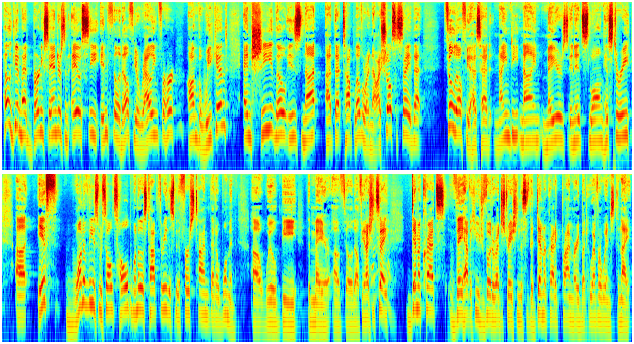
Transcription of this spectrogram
Helen Gym had Bernie Sanders and AOC in Philadelphia rallying for her on the weekend. And she, though, is not at that top level right now. I should also say that Philadelphia has had 99 mayors in its long history. Uh, if one of these results hold, one of those top three, this will be the first time that a woman uh, will be the mayor of Philadelphia. And I should say, Democrats, they have a huge voter registration. This is the Democratic primary, but whoever wins tonight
